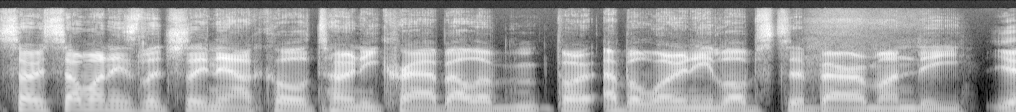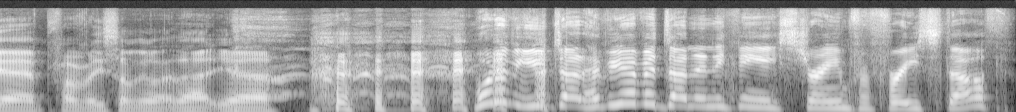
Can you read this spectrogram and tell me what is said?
So someone is literally now called Tony Crab Abalone Lobster Barramundi. Yeah, probably something like that. Yeah. What have you done? Have you ever done anything extreme for free stuff?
